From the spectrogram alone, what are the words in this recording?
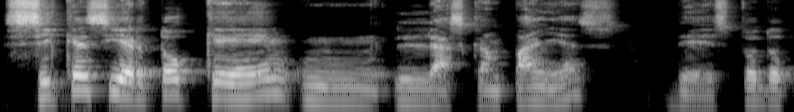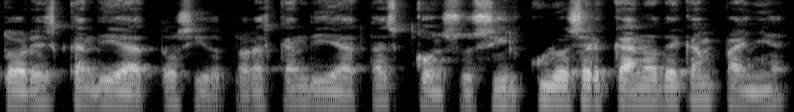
sí que es cierto que mm, las campañas de estos doctores candidatos y doctoras candidatas con sus círculos cercanos de campaña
